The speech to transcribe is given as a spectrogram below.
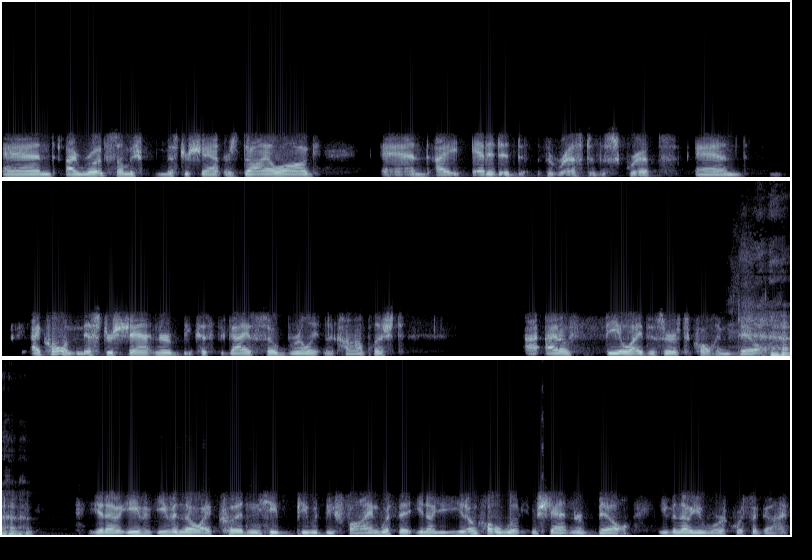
And I wrote some of Mr. Shatner's dialogue and I edited the rest of the scripts. And I call him Mr. Shatner because the guy is so brilliant and accomplished. I, I don't feel I deserve to call him Bill. you know, even even though I could and he he would be fine with it. You know, you, you don't call William Shatner Bill, even though you work with the guy.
